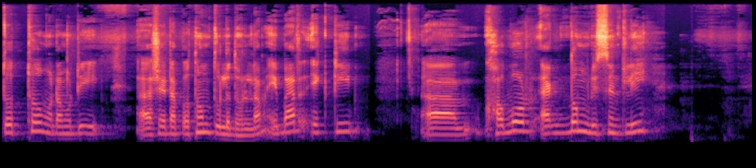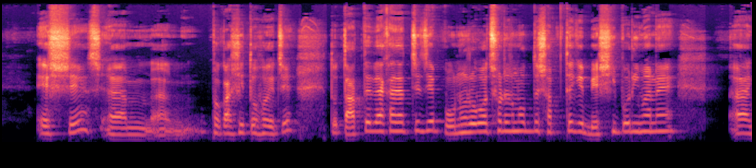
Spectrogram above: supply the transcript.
তথ্য মোটামুটি সেটা প্রথম তুলে ধরলাম। এবার একটি খবর একদম রিসেন্টলি এসছে প্রকাশিত হয়েছে। তো তাতে দেখা যাচ্ছে যে পনেরো বছরের মধ্যে সবথেকে বেশি পরিমাণে আহ,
